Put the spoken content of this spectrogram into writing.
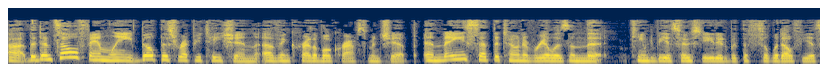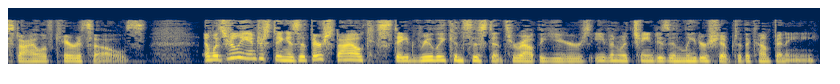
Uh, the Dentzel family built this reputation of incredible craftsmanship, and they set the tone of realism that came to be associated with the Philadelphia style of carousels. And what's really interesting is that their style stayed really consistent throughout the years, even with changes in leadership to the company.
